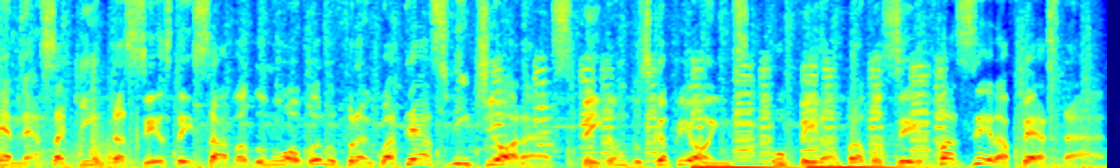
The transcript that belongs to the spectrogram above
É nessa quinta, sexta e sábado no Albano Franco até às 20 horas. Feirão dos Campeões. O feirão para você fazer a festa.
